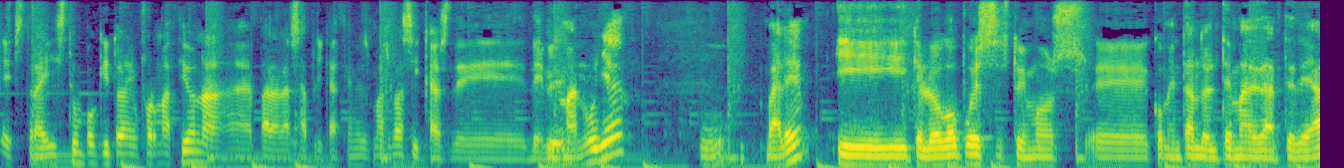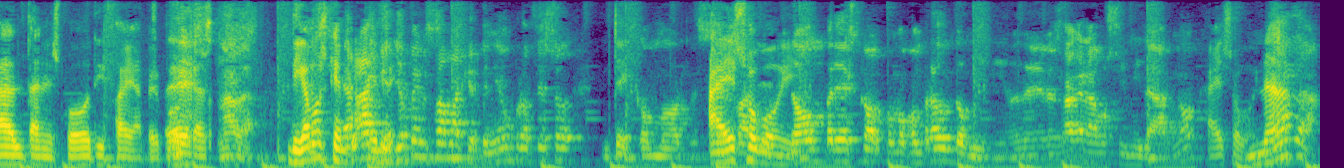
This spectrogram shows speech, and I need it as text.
extraíste un poquito de información a- para las aplicaciones más básicas de, de Sí. Vilma Núñez, ¿vale? Y que luego, pues, estuvimos eh, comentando el tema de darte de alta en Spotify, Apple Podcast. Eso, nada. Digamos que... Ah, que yo pensaba que tenía un proceso de como A eso voy. nombres, co- como, comprar un dominio, de les hagan algo similar, ¿no? A eso voy. Nada,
